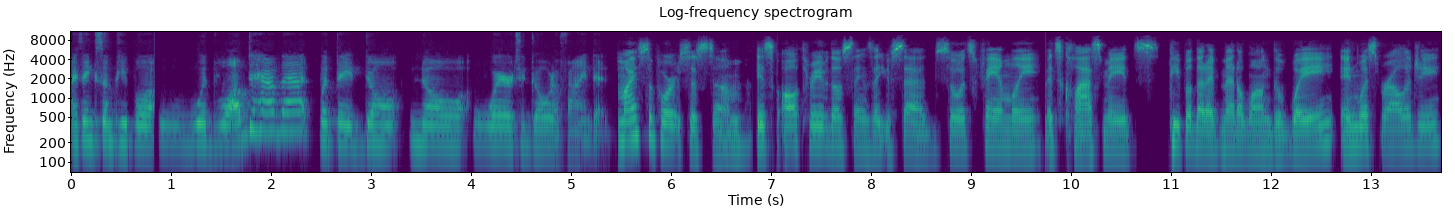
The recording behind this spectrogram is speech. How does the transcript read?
I think some people would love to have that, but they don't know where to go to find it. My support system is all three of those things that you said. So it's family, it's classmates, people that I've met along the way in whisperology,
